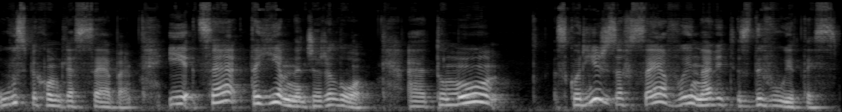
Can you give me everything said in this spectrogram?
успіхом для себе. І це таємне джерело. Тому, скоріш за все, ви навіть здивуєтесь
